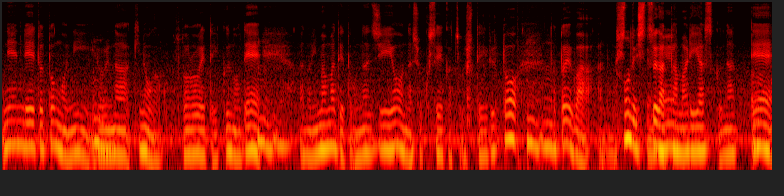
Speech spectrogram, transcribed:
年齢とともにいろいろな機能が衰えていくので、あの今までと同じような食生活をしているとうんうん。例えばあのね。質が溜まりやすくなって、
